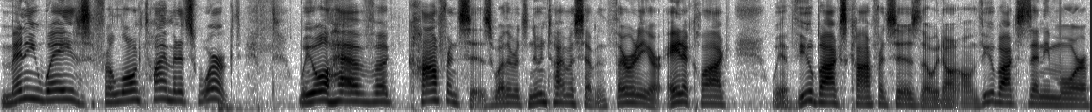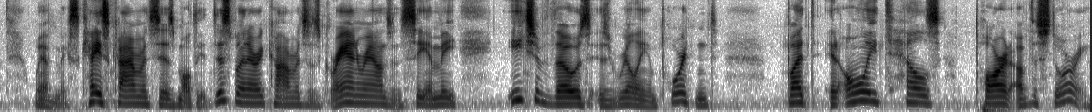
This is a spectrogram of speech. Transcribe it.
many ways for a long time, and it's worked. We all have uh, conferences, whether it's noontime or 7:30 or 8 o'clock. We have ViewBox conferences, though we don't own ViewBoxes anymore. We have mixed case conferences, multidisciplinary conferences, grand rounds, and CME. Each of those is really important, but it only tells part of the story.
